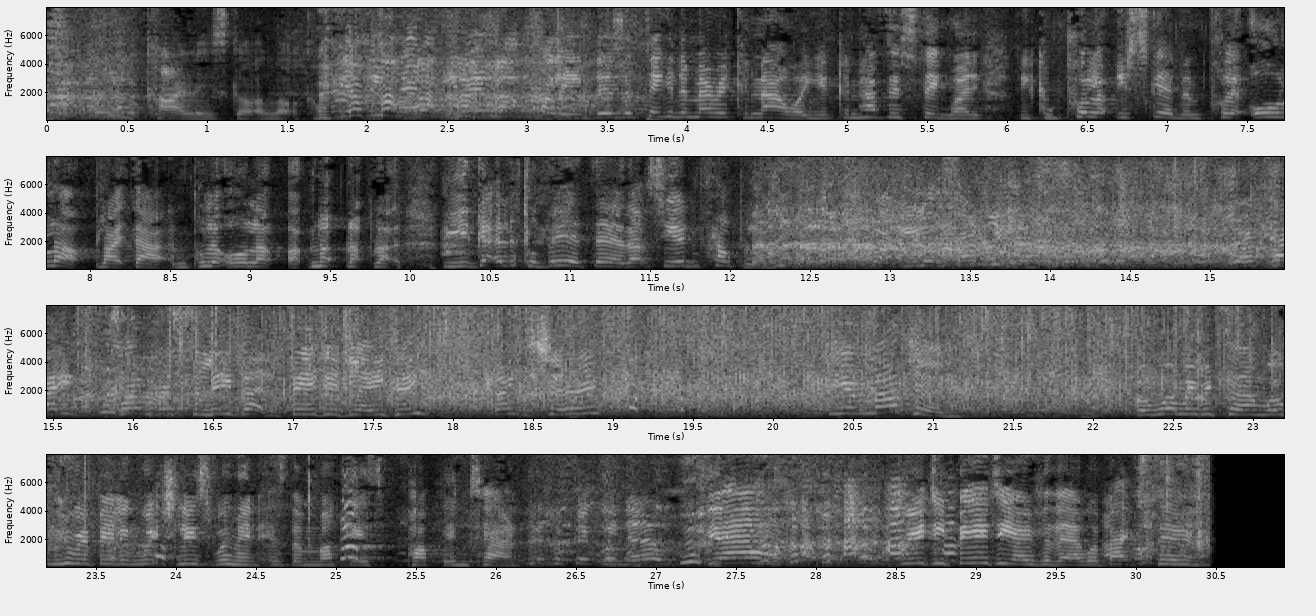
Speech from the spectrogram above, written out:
Kylie's got a lot of confidence. you know, you know what, Coleen? There's a thing in America now where you can have this thing where you can pull up your skin and pull it all up like that and pull it all up, up, up, up, like You get a little beard there, that's the only problem. but you look fabulous. Okay, time for us to leave that bearded lady. Thanks, Sherrie. Can you imagine? But when we return, we'll be revealing which loose women is the muckiest pup in town. I think we know. Yeah. Rudy Beardy over there. We're back soon.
